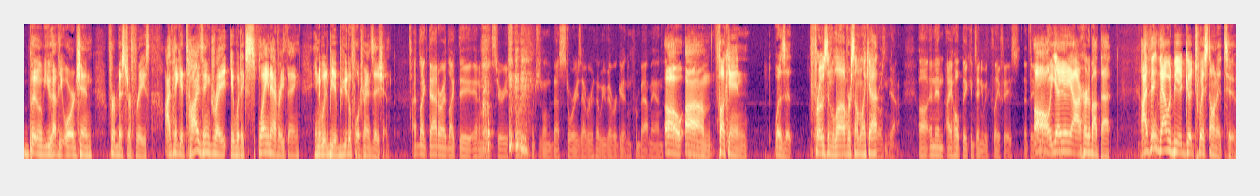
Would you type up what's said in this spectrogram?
Boom, you have the origin for Mr. Freeze. I think it ties in great. It would explain everything and it would be a beautiful transition. I'd like that, or I'd like the animated series story, which is one of the best stories ever that we've ever gotten from Batman. Oh, um, fucking, what is it? Frozen Love or something like that? Frozen, yeah. Uh, and then I hope they continue with Clayface. That they Oh, yeah, yeah, yeah. I heard about that. I think that would be a good twist on it, too.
